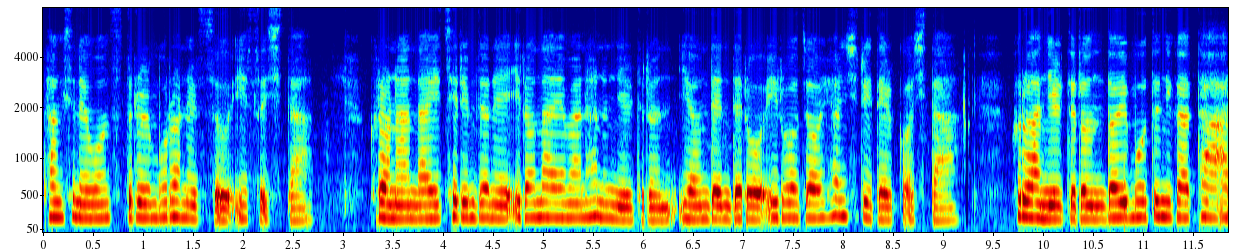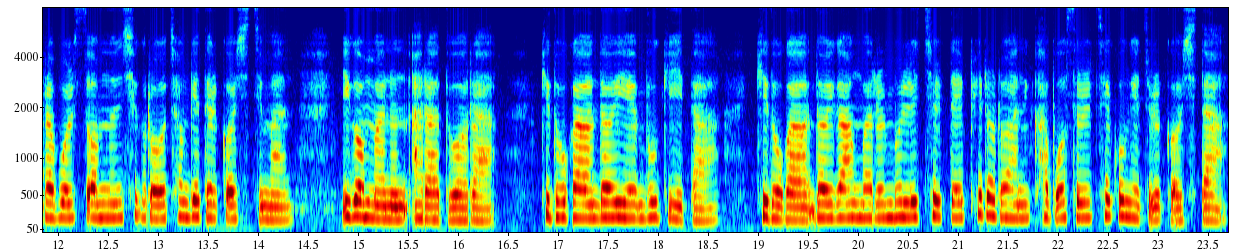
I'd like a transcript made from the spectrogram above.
당신의 원수들을 몰아낼 수 있으시다. 그러나 나의 재림 전에 일어나야만 하는 일들은 예언된 대로 이루어져 현실이 될 것이다. 그러한 일들은 너희 모든 이가 다 알아볼 수 없는 식으로 전개될 것이지만 이것만은 알아두어라. 기도가 너희의 무기이다. 기도가 너희가 악마를 물리칠 때 필요로 한 갑옷을 제공해 줄 것이다.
